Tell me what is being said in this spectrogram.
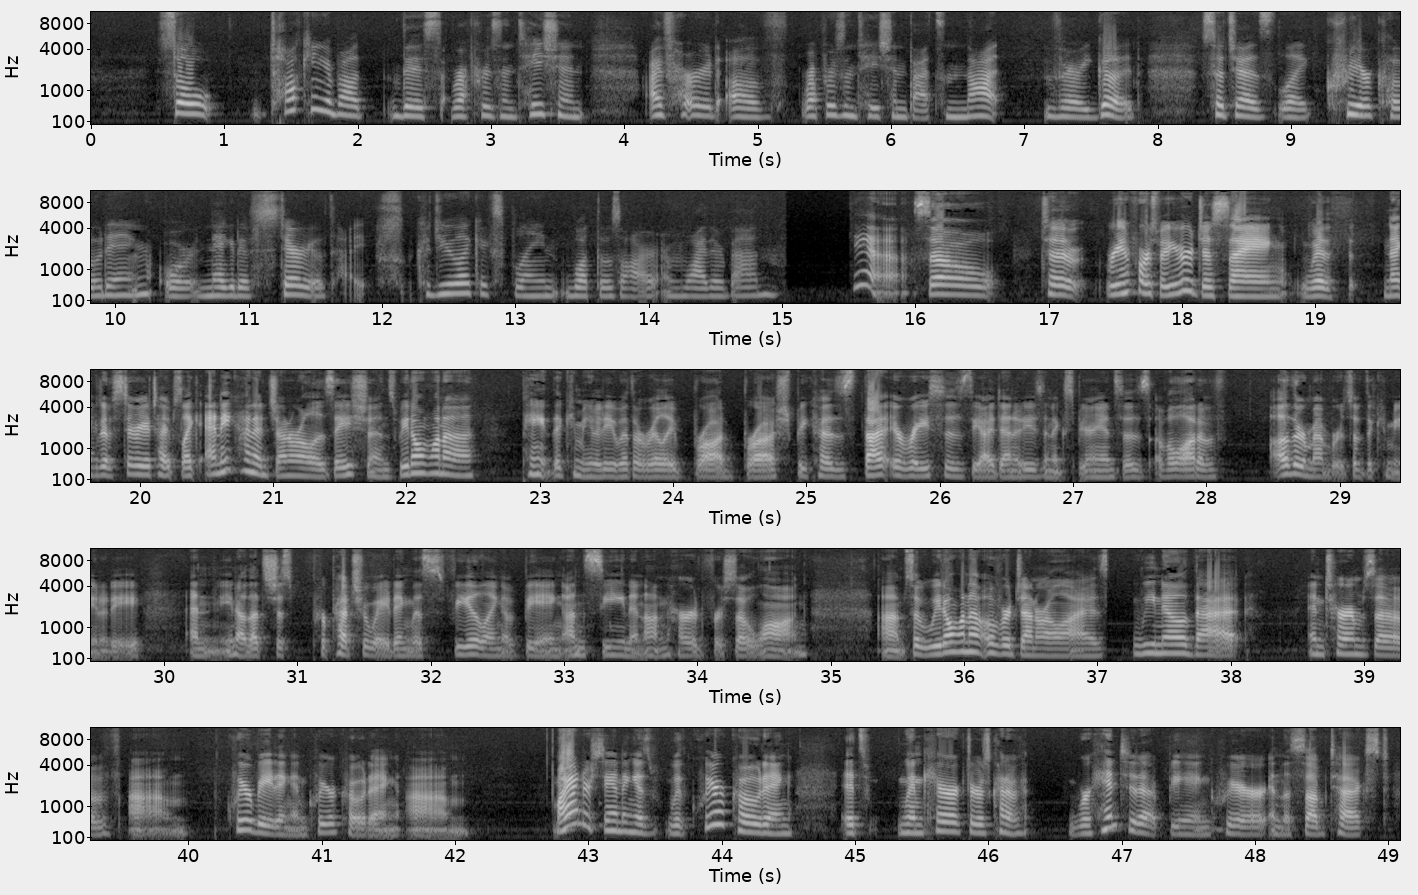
So, talking about this representation, I've heard of representation that's not very good, such as like queer coding or negative stereotypes. Could you like explain what those are and why they're bad? Yeah. So to reinforce what you were just saying with negative stereotypes, like any kind of generalizations, we don't want to paint the community with a really broad brush because that erases the identities and experiences of a lot of other members of the community. And, you know, that's just perpetuating this feeling of being unseen and unheard for so long. Um, so we don't want to overgeneralize. We know that in terms of um, queer baiting and queer coding, um, my understanding is with queer coding, it's when characters kind of were hinted at being queer in the subtext,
